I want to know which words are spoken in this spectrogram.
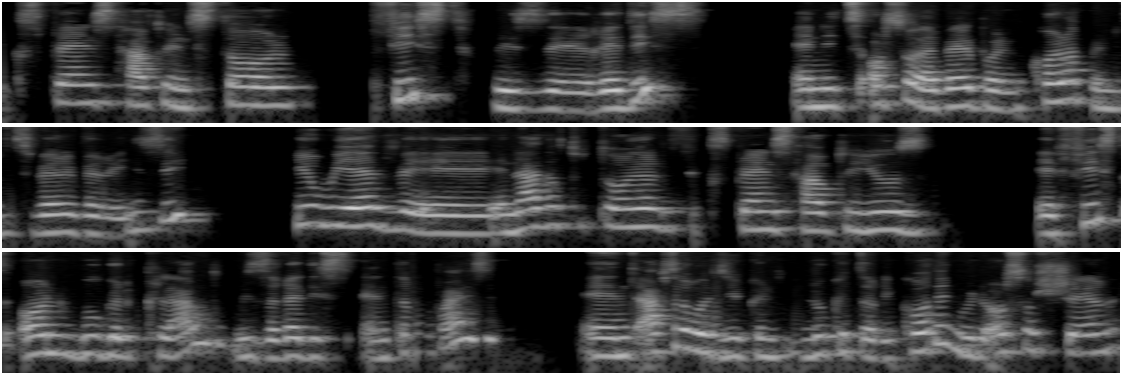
explains how to install Feast with Redis. And it's also available in Colab and it's very, very easy. Here we have uh, another tutorial that explains how to use a Feast on Google Cloud with Redis Enterprise. And afterwards, you can look at the recording. We'll also share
